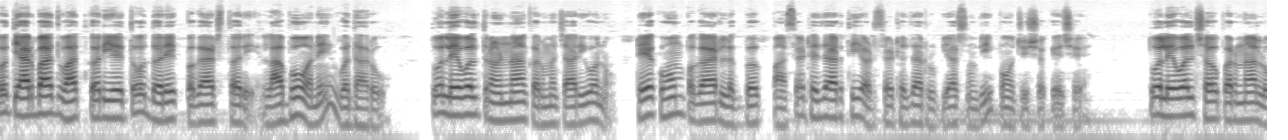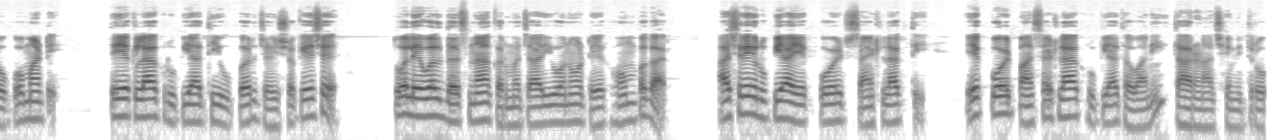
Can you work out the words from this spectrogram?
તો ત્યારબાદ વાત કરીએ તો દરેક પગાર સ્તરે લાભો અને વધારો. તો લેવલ ત્રણના કર્મચારીઓનો ટેક હોમ પગાર લગભગ પાસઠ હજારથી અડસઠ હજાર રૂપિયા સુધી પહોંચી શકે છે. તો લેવલ છ પરના લોકો માટે તે એક લાખ રૂપિયાથી ઉપર જઈ શકે છે. તો લેવલ દસના કર્મચારીઓનો ટેક હોમ પગાર આશરે રૂપિયા એક પોઈન્ટ સાઠ લાખથી એક પોઈન્ટ પાસઠ લાખ રૂપિયા થવાની ધારણા છે, મિત્રો.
